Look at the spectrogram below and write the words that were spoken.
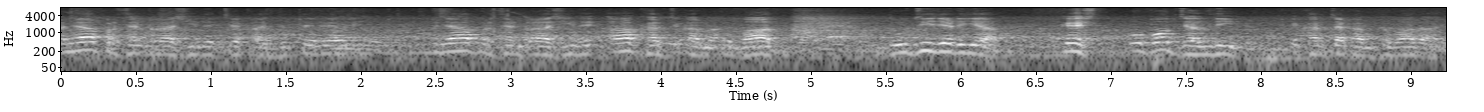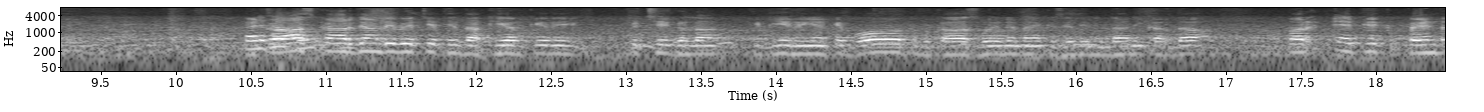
50% ਰਾਸ਼ੀ ਦੇ ਚੈੱਕ ਅੱਜ ਦਿੱਤੇ ਗਏ ਨੇ। 50% ਰਾਸ਼ੀ ਦੇ ਆ ਖਰਚ ਕਰਨ ਤੋਂ ਬਾਅਦ ਦੂਜੀ ਜਿਹੜੀ ਆ ਕਿਸ਼ਤ, ਉਹ ਬਹੁਤ ਜਲਦੀ ਇਹ ਖਰਚਾ ਕਰਨ ਤੋਂ ਬਾਅਦ ਆ ਜਾਏਗੀ। ਵਿਕਾਸ ਕਾਰਜਾਂ ਦੇ ਵਿੱਚ ਇੱਥੇ ਦਾਖੇ ਹਲਕੇ ਦੇ ਪਿੱਛੇ ਗੱਲਾਂ ਕੀਤੀਆਂ ਗਈਆਂ ਕਿ ਬਹੁਤ ਵਿਕਾਸ ਹੋਏ ਨੇ ਮੈਂ ਕਿਸੇ ਦੀ ਨਿੰਦਾ ਨਹੀਂ ਕਰਦਾ। ਪਰ ਇੱਕ ਇੱਕ ਪਿੰਡ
